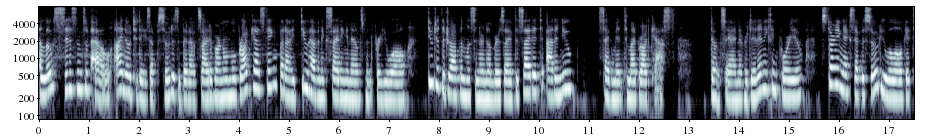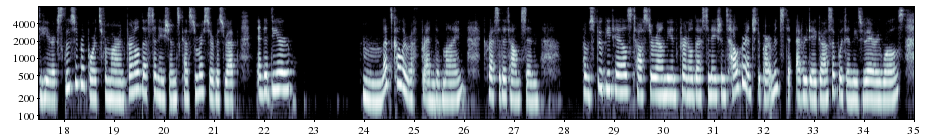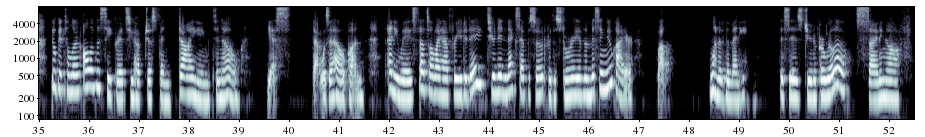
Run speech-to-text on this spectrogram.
Hello, citizens of hell. I know today's episode is a bit outside of our normal broadcasting, but I do have an exciting announcement for you all. Due to the drop in listener numbers, I have decided to add a new segment to my broadcast. Don't say I never did anything for you. Starting next episode, you will all get to hear exclusive reports from our Infernal Destinations customer service rep and a dear. Hmm, let's call her a friend of mine, Cressida Thompson. From spooky tales tossed around the Infernal Destinations Hell Branch departments to everyday gossip within these very walls, you'll get to learn all of the secrets you have just been dying to know. Yes, that was a hell pun. Anyways, that's all I have for you today. Tune in next episode for the story of the missing new hire. Well, one of the many. This is Juniper Willow, signing off.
